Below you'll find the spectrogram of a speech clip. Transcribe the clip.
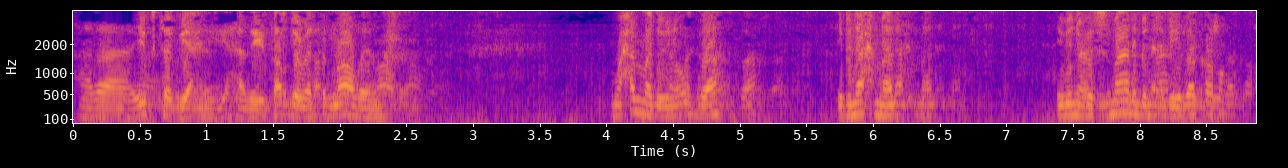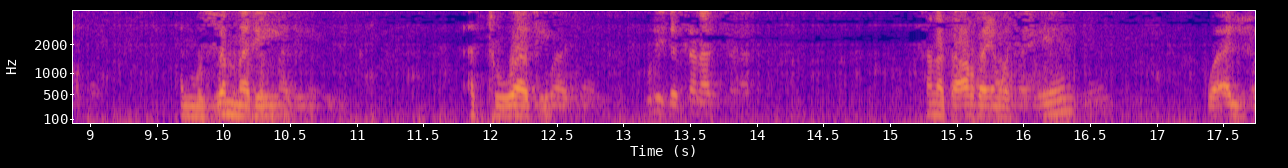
هذا يكتب يعني هذه ترجمة الناظم محمد بن أبة ابن أحمد ابن عثمان بن أبي بكر المزمري التواتي. ولد سنة سنة أربع وتسعين وألف.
